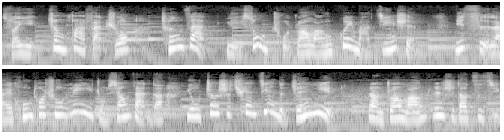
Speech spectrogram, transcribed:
所以正话反说，称赞礼送楚庄王贵马精神，以此来烘托出另一种相反的有正式劝谏的真意，让庄王认识到自己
